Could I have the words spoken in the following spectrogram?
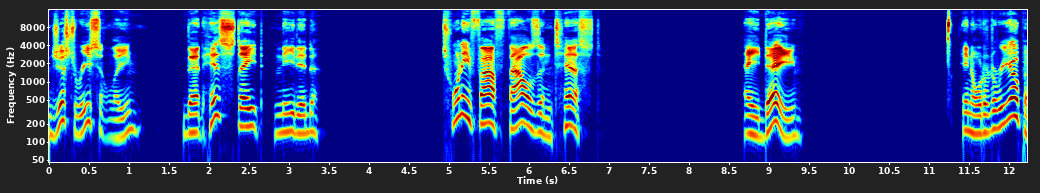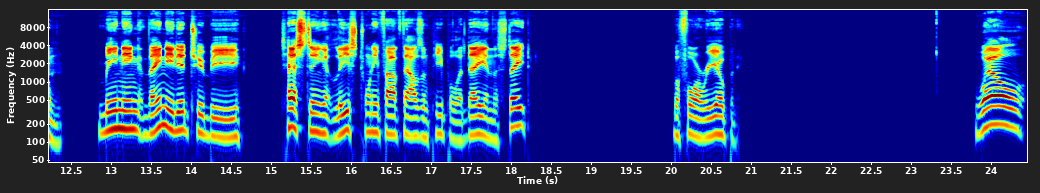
just recently that his state needed 25,000 tests a day in order to reopen, meaning they needed to be testing at least 25,000 people a day in the state before reopening. Well,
